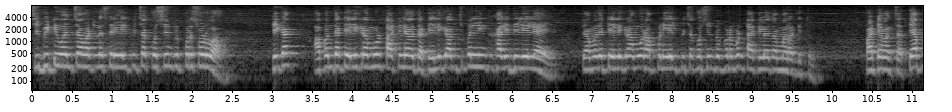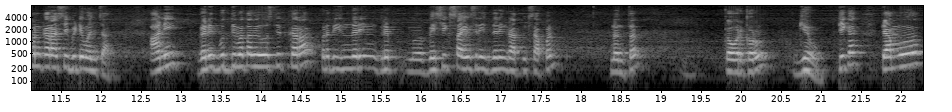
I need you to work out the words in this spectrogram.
सी बी टी वनच्या वाटल्यास तर एल पीच्या क्वेश्चन पेपर सोडवा. ठीक आहे? आपण त्या टेलिग्रामवर टाकल्या होत्या. टेलिग्रामची पण लिंक खाली दिलेली आहे. त्यामध्ये टेलिग्रामवर आपण एल पीच्या क्वेश्चन पेपर पण टाकल्या होत्या मराठीतून. पाठीमागच्या. त्या पण करा सी बी टी वनच्या आणि गणित बुद्धिमत्ता व्यवस्थित करा. परत इंजिनिअरिंग ग्रेप बेसिक सायन्स आणि इंजिनिअरिंग ग्राफिक्स आपण नंतर कवर करून घेऊ. ठीक आहे? त्यामुळं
